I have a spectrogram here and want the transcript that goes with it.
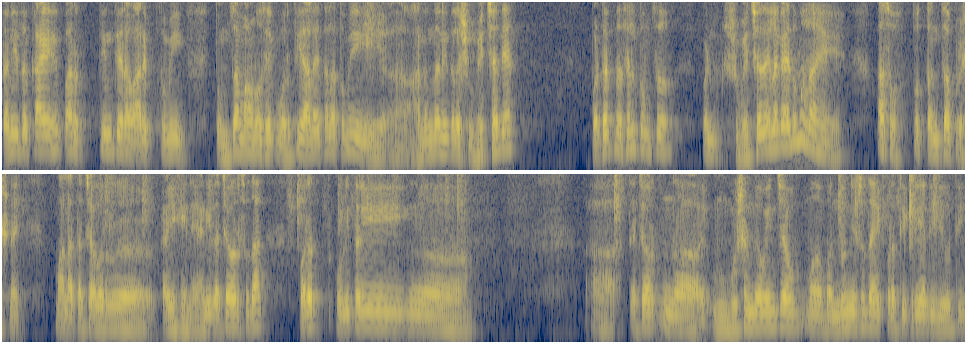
त्यांनी तर काय फार तीन तेरा अरे तुम्ही तुमचा माणूस एक वरती आला आहे त्याला तुम्ही आनंदाने त्याला शुभेच्छा द्या. पटत नसेल तुमचं पण शुभेच्छा द्यायला काय तुम्हाला हे? असो तो त्यांचा प्रश्न आहे. मला त्याच्यावर काही हे नाही. आणि त्याच्यावर सुद्धा परत कोणीतरी त्याच्यावर भूषण गवईंच्या बंधूंनीसुद्धा एक प्रतिक्रिया दिली होती.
